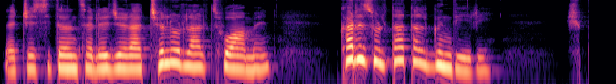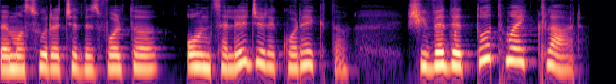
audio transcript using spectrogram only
necesită înțelegerea celorlalți oameni ca rezultat al gândirii și pe măsură ce dezvoltă o înțelegere corectă și vede tot mai clar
